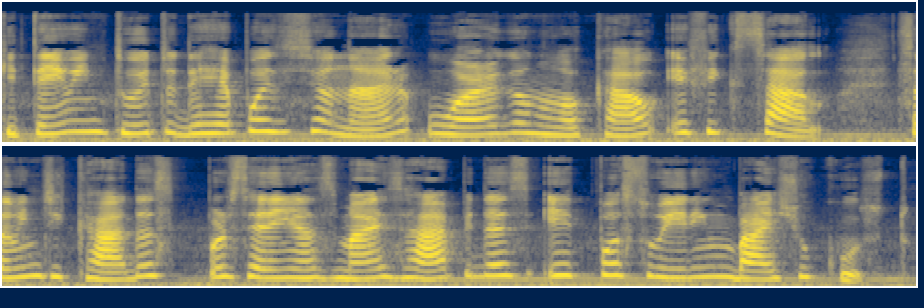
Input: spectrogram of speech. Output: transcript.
que têm o intuito de reposicionar o órgão no local e fixá-lo. São indicadas por serem as mais rápidas e possuírem um baixo custo.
